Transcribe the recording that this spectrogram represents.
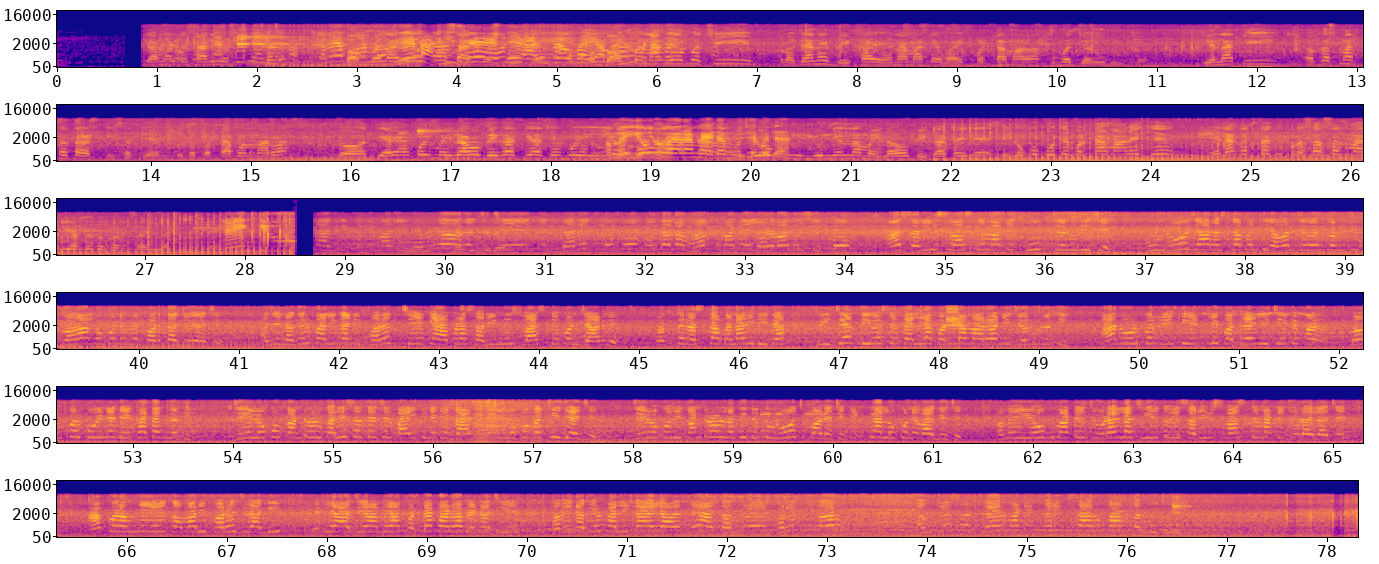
બમ બનાવ્યા પછી પ્રજાને દેખાય એના માટે વ્હાઈટ પટ્ટા મારવા ખૂબ જ જરૂરી છે. જેનાથી અકસ્માત થતા અટકી શકે એમ છે. તો પટ્ટા પણ મારવા. તો અત્યારે આ કોઈ મહિલાઓ ભેગા થયા છે કોઈ અમે યોગવાળા મેડમો છે બધા. યુનિયનના મહિલાઓ ભેગા થઈને એ લોકો પોતે પટ્ટા મારે છે. એના કરતાં જો પ્રશાસન મારી આપે તો ઘણી સારી વાત છે. નાગરિકોને મારી નમ્ર અરજ છે કે દરેક પોતાના હક માટે લડવાનું શીખો. આ શરીર સ્વાસ્થ્ય માટે ખૂબ જરૂરી છે. હું રોજ આ રસ્તા પરથી અવર જવર કરું છું. ઘણા લોકોને મેં પડતા જોયા છે. આજે નગરપાલિકાની ફરજ છે કે આપણા શરીરનું સ્વાસ્થ્ય પણ જાળવે. ફક્ત રસ્તા બનાવી દીધા. બીજા જ દિવસે પહેલાં પટ્ટા મારવાની જરૂર હતી. આ રોડ પર રેતી એટલી પથરાયેલી છે કે બમ્પર કોઈને દેખાતા જ નથી. જે લોકો કંટ્રોલ કરી શકે છે બાઇકને કે ગાડીને, એ લોકો બચી જાય છે. રોજ પડે છે, કેટલા લોકોને વાગે છે. અમે યોગ માટે જોડાયેલા છીએ તો એ શરીર સ્વાસ્થ્ય માટે જોડાયેલા છે. આ પણ અમને એક અમારી ફરજ લાગી, એટલે આજે અમે આ પટ્ટા પાડવા બેઠા છીએ. હવે નગરપાલિકાએ અને આ તંત્રએ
